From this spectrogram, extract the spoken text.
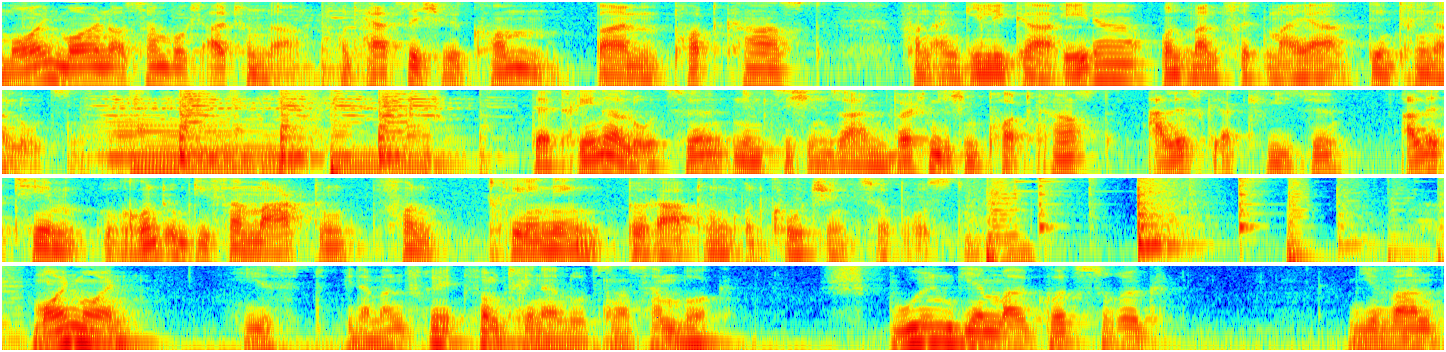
Moin, moin aus Hamburg-Altona und herzlich willkommen beim Podcast von Angelika Eder und Manfred Meyer, den Trainerlotsen. Der Trainerlotse nimmt sich in seinem wöchentlichen Podcast alles Akquise, alle Themen rund um die Vermarktung von Training, Beratung und Coaching zur Brust. Moin, moin. Hier ist wieder Manfred vom Trainerlotsen aus Hamburg. Spulen wir mal kurz zurück. Wir waren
